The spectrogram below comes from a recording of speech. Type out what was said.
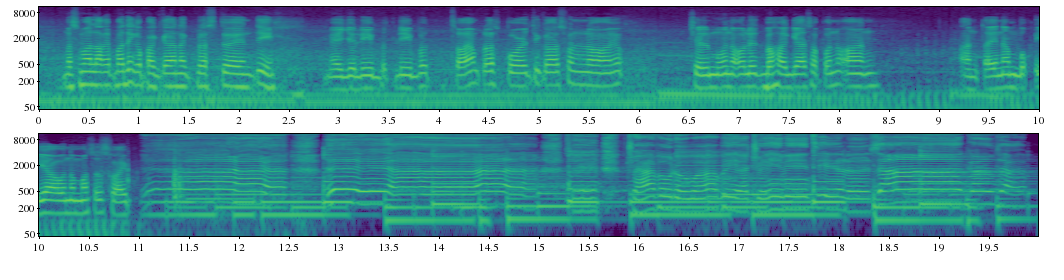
Mas malaki pa din kapag ka nag plus 20 Medyo libot-libot. Sayang plus 40 kaso layo. Chill muna ulit bahagya sa punuan. Antay ng bukyaw na masaswipe. Travel the world, we are dreaming till the sun comes out.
